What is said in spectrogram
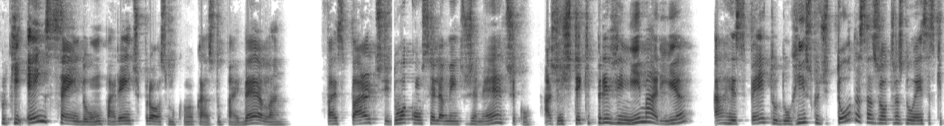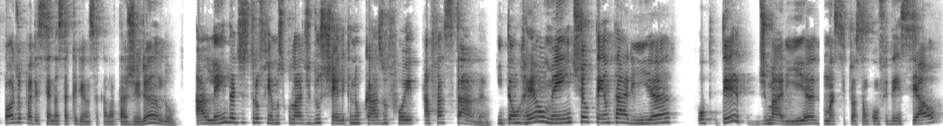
Porque, em sendo um parente próximo, como é o caso do pai dela, faz parte do aconselhamento genético a gente ter que prevenir Maria a respeito do risco de todas as outras doenças que pode aparecer nessa criança que ela está gerando, além da distrofia muscular de Duchenne, que no caso foi afastada. Então, realmente, eu tentaria obter de Maria uma situação confidencial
